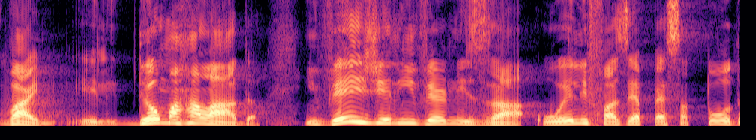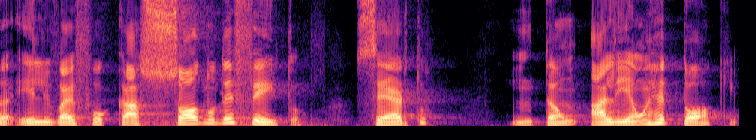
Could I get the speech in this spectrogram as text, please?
vai, ele deu uma ralada. Em vez de ele invernizar ou ele fazer a peça toda, ele vai focar só no defeito, certo? Então, ali é um retoque.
